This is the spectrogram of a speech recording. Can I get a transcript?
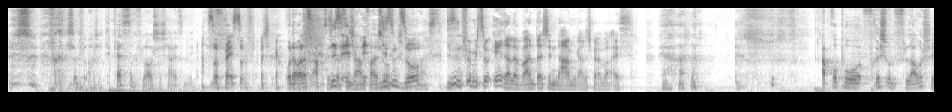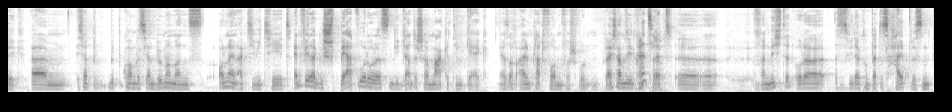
Frisch und flauschig. Fest und flauschig heißen die. Also fest und flauschig. Oder war das Absicht, Die, dass ich, den Namen falsch die, sind so, hast? die sind für mich so irrelevant, dass ich den Namen gar nicht mehr weiß. Apropos frisch und flauschig, ähm, ich habe mitbekommen, dass Jan Böhmermanns Online-Aktivität entweder gesperrt wurde oder es ist ein gigantischer Marketing-Gag. Er ist auf allen Plattformen verschwunden. Vielleicht haben sie ihn komplett äh, äh, vernichtet oder es ist wieder komplettes Halbwissen.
